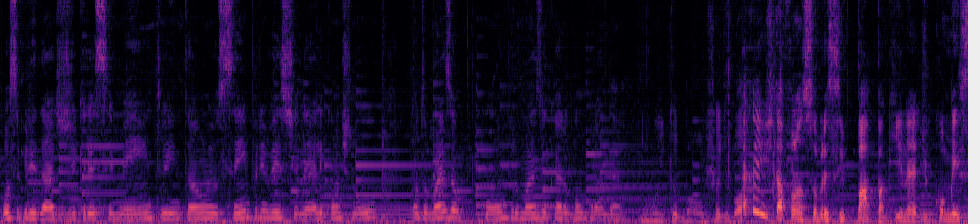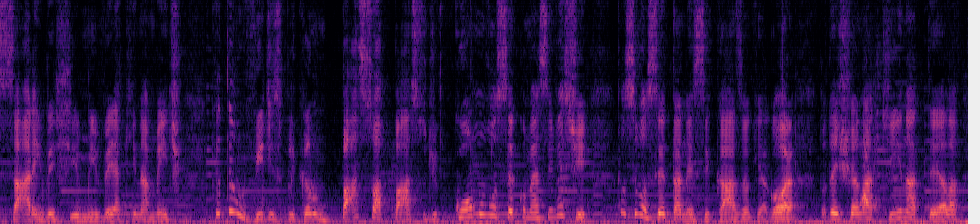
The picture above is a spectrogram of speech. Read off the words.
possibilidade de crescimento, então eu sempre investi nela e continuo. Quanto mais eu compro, mais eu quero comprar dela. Muito bom, show de bola. Já que a gente tá falando sobre esse papo aqui, né, de começar a investir, me veio aqui na mente que eu tenho um vídeo explicando um passo a passo de como você começa a investir. Então, se você tá nesse caso aqui agora, tô deixando aqui na tela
